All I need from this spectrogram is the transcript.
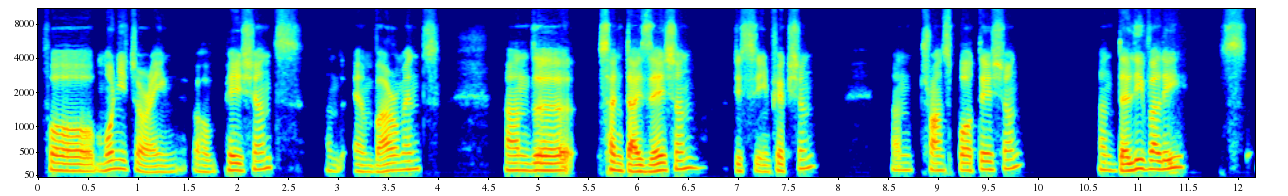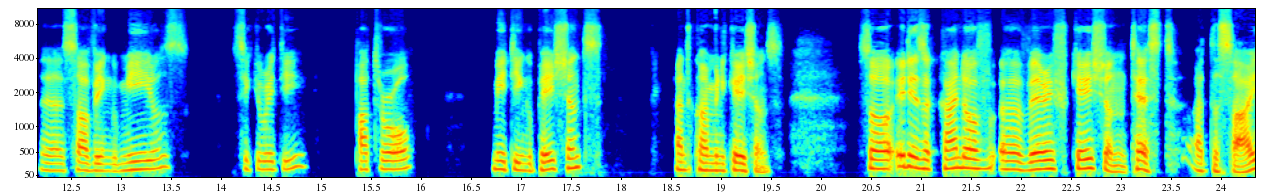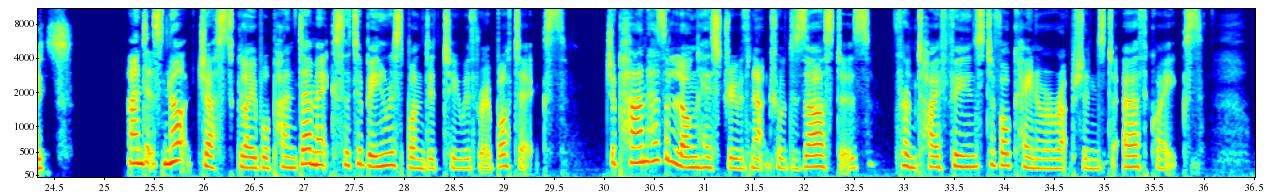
for monitoring of patients and environments and uh, sanitization, disinfection, and transportation and delivery, uh, serving meals, security, patrol, meeting patients, and communications. So it is a kind of a verification test at the sites. And it's not just global pandemics that are being responded to with robotics. Japan has a long history with natural disasters, from typhoons to volcano eruptions to earthquakes,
